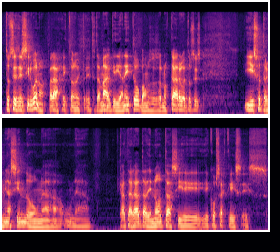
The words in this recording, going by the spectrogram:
entonces decir, bueno, pará, esto, esto, está mal, que digan esto, vamos a hacernos cargo. Entonces, y eso termina siendo una, una catarata de notas y de, cosas que es,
